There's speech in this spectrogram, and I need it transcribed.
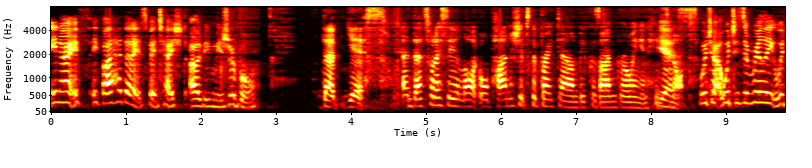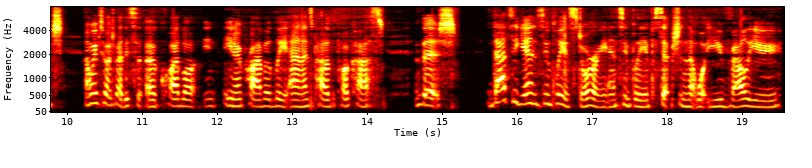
You know, if, if I had that expectation, I would be miserable. That, yes. And that's what I see a lot. Or partnerships that break down because I'm growing and he's yes. not. Which, I- which is a really, which, and we've talked about this uh, quite a lot, in, you know, privately and as part of the podcast, that that's again simply a story and simply a perception that what you value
